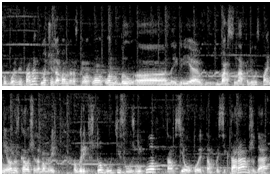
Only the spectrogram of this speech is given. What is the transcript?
футбольный фанат, но очень забавно рассказал. Он, он был э, на игре Барс Наполи в Испании, и он рассказал очень забавную вещь. Он говорит, чтобы уйти с Лужников, там все уходят там по секторам же, да,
